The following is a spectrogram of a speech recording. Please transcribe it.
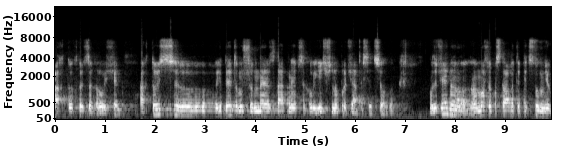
а хто хтось за гроші, а хтось йде, тому що не здатний психологічно пручатися цього. Звичайно, можна поставити під сумнів,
